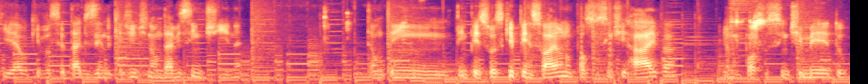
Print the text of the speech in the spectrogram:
que é o que você está dizendo que a gente não deve sentir, né? Então tem, tem pessoas que pensam, ah, eu não posso sentir raiva, eu não posso sentir medo,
